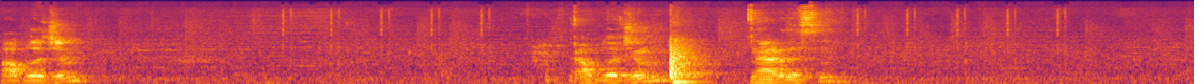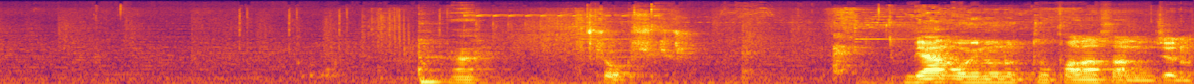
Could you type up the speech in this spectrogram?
Ablacım. Ablacım neredesin? Heh, çok şükür. Bir an oyunu unuttum falan sandım canım.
